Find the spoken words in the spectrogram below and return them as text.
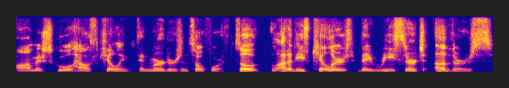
Amish schoolhouse killings and murders and so forth. So a lot of these killers, they research others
